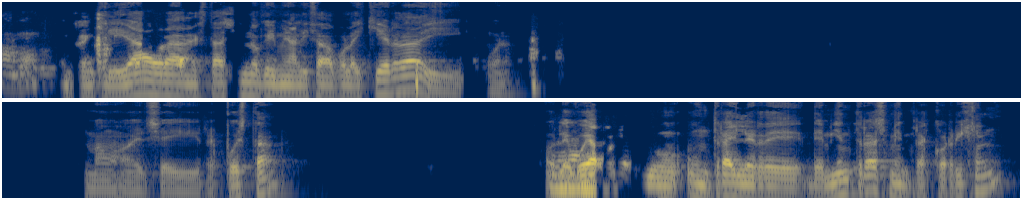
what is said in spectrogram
Con tranquilidad, ahora está siendo criminalizado por la izquierda y bueno. Vamos a ver si hay respuesta. Os les voy a poner un, un tráiler de, de mientras, mientras corrigen.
